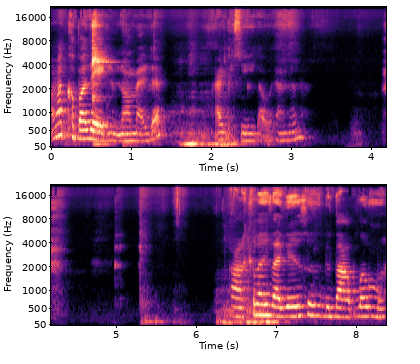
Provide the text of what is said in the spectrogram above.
Ama kaba değilim normalde. Herkese iyi davranıyorum. Arkadaşlar gelirseniz bir de ablam var.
